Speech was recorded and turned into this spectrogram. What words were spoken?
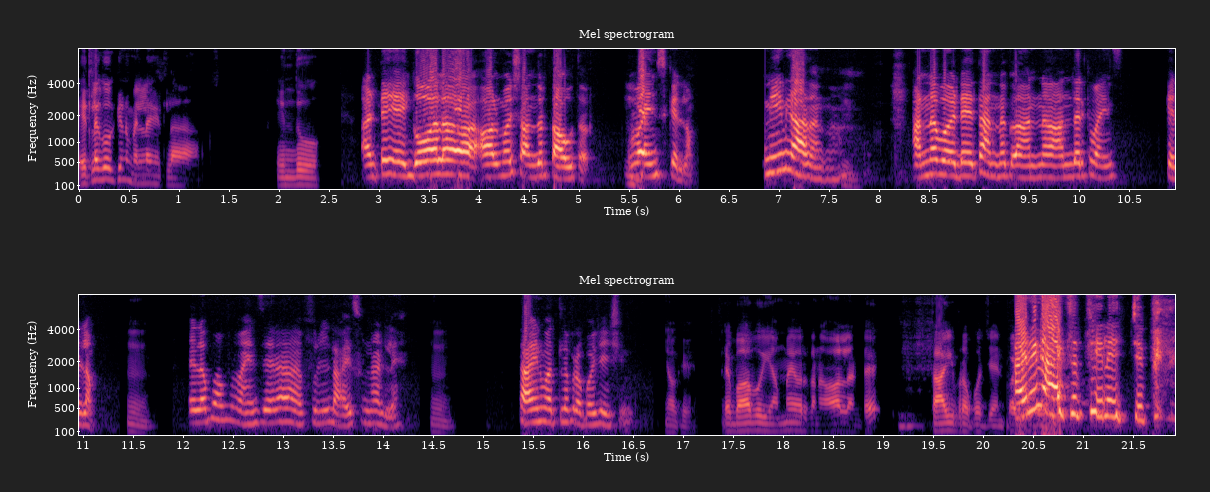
ఎట్లా గోకిండు మెల్లగా ఎట్లా హిందూ? అంటే గోవాలో ఆల్మోస్ట్ అందరు తాగుతారు. Hmm. వైన్స్కి వెళ్ళాం. నేను కాదన్న. Hmm. అన్న బర్త్డే అయితే అన్న అన్న అందరికి వైన్స్ వెళ్ళాం. వెళ్ళప్పుడు వైన్స్ ఫుల్ తాగిస్తున్నాడులే తాగిన మధ్యలో ప్రపోజ్ చేసింది ఓకే రే బాబు ఈ అమ్మాయి ఎవరికైనా కావాలంటే తాగి ప్రపోజ్ చేయండి. అయినా యాక్సెప్ట్ చేయలేదు చెప్పింది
